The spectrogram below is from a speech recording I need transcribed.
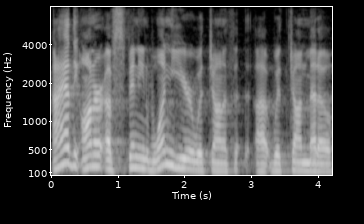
And I had the honor of spending one year with, Jonathan, uh, with John Meadow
